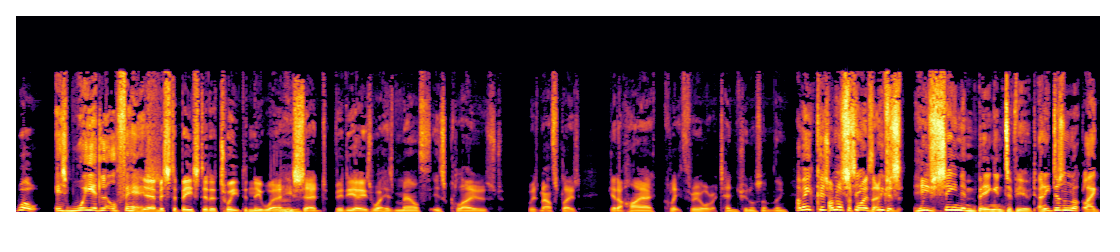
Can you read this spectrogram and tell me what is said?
Well, His weird little face. yeah, Mr. Beast did a tweet, didn't he, where Hmm. he said videos where his mouth is closed, with his mouth's closed, get a higher click through or attention or something. I mean, because I'm not surprised at that, we've, 'cause we've he's- seen him being interviewed, and he doesn't look like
